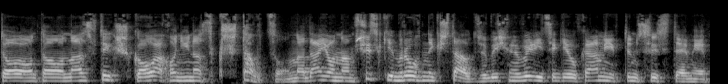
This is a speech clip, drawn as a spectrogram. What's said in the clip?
To, to nas w tych szkołach oni nas kształcą, nadają nam wszystkim równy kształt, żebyśmy byli cegiełkami w tym systemie.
